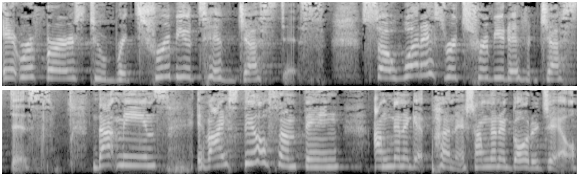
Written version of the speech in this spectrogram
It refers to retributive justice. So what is retributive justice? That means if I steal something, I'm gonna get punished. I'm gonna go to jail.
